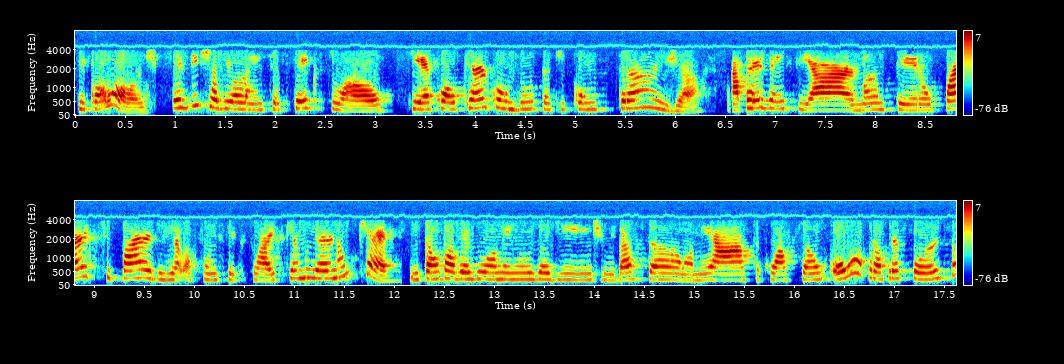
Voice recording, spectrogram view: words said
psicológica. Existe a violência sexual, que é qualquer conduta que constranja a presenciar, manter ou participar de relações sexuais que a mulher não quer. Então, talvez o homem usa de intimidação, ameaça, coação ou a própria força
